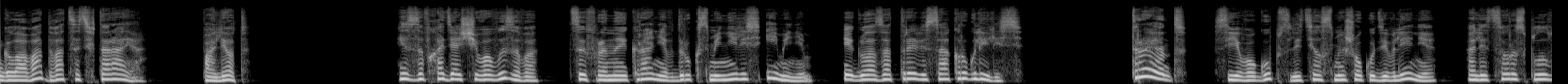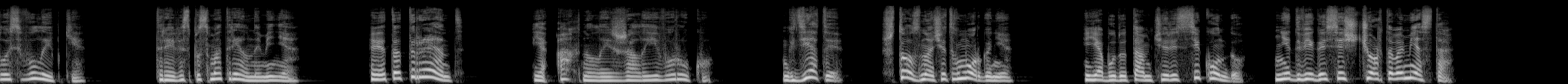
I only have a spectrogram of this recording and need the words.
Глава 22. Полет. Из-за входящего вызова цифры на экране вдруг сменились именем, и глаза Тревиса округлились. «Трент!» — с его губ слетел смешок удивления, а лицо расплылось в улыбке. Тревис посмотрел на меня. «Это Трент!» Я ахнула и сжала его руку. «Где ты? Что значит в Моргане?» «Я буду там через секунду», не двигайся с чертова места!»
